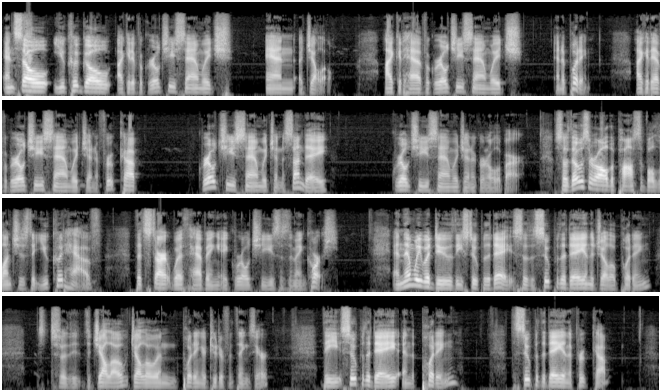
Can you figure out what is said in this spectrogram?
And so you could go, I could have a grilled cheese sandwich and a jello. I could have a grilled cheese sandwich and a pudding. I could have a grilled cheese sandwich and a fruit cup, grilled cheese sandwich and a sundae, grilled cheese sandwich and a granola bar. So those are all the possible lunches that you could have that start with having a grilled cheese as the main course. And then we would do the soup of the day. So the soup of the day and the jello pudding. So the, the jello, jello and pudding are two different things here. The soup of the day and the pudding. The soup of the day and the fruit cup.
